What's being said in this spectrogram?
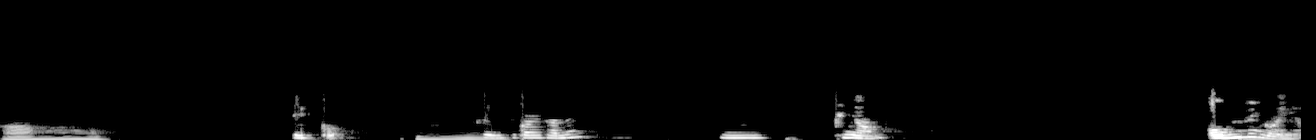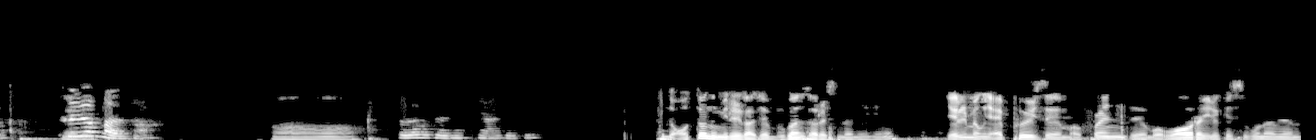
아. 내 것. 음. 그리고 주관사는 음 그냥 없는 거예요. 네네. 수련관사. 아. 뭐라고 설명해야 되지? 근데 어떤 의미를 가져요? 무관사를 쓴다는 얘기는? 예를 들면 그냥 apples, 뭐 friends, 뭐 water 이렇게 쓰고 나면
